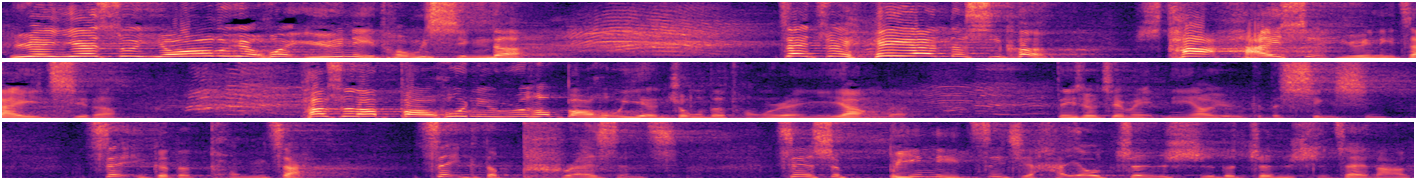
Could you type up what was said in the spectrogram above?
因为耶稣永远会与你同行的，在最黑暗的时刻，他还是与你在一起的。他说他保护你，如同保护眼中的同人一样的。弟兄姐妹，你要有一个的信心，这一个的同在，这个的 presence，这是比你自己还要真实的真实在那里。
